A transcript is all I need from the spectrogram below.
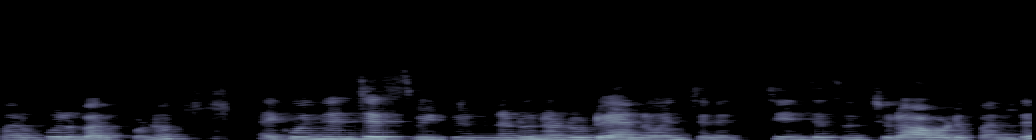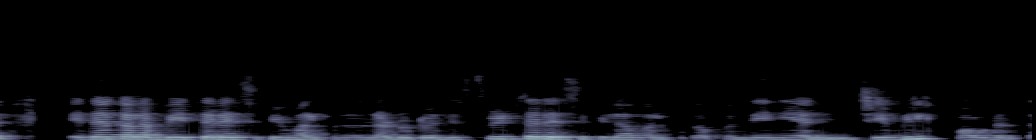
ಪರ್ಬುಲ್ ಬರ್ಕೊಂಡು ಐಕ್ ಒಂಜೊಂಜೆ ಸ್ವೀಟ್ ನಡು ಒಂಚನೆ ಚೇಂಜಸ್ ಒಂಚೂರು ಆವಡು ಪಂದ್ ಇದಕ್ಕೆಲ್ಲ ಬೇತೆ ರೆಸಿಪಿ ಮಲ್ಪುನ ನಡುಟು ಒಂಜಿ ಸ್ವೀಟ್ ರೆಸಿಪಿಲ ಮಲ್ಪುಗ ಪಂದ್ ಇನಿ ಒಂಜಿ ಮಿಲ್ಕ್ ಪೌಡರ್ದ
